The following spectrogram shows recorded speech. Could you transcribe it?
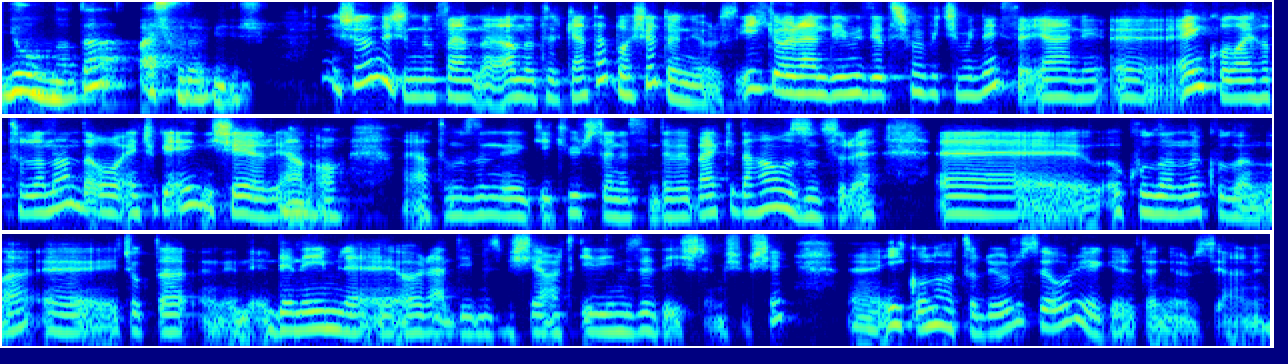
yoluna da başvurabilir. Şunu düşündüm sen anlatırken tabi başa dönüyoruz. İlk öğrendiğimiz yatışma biçimi neyse yani e, en kolay hatırlanan da o en çünkü en işe yarayan hmm. o hayatımızın ilk 2-3 senesinde ve belki daha uzun süre e, kullanıla kullanıla e, çok da e, deneyimle öğrendiğimiz bir şey artık elimize de işlemiş bir şey. E, ilk onu hatırlıyoruz ve oraya geri dönüyoruz yani.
